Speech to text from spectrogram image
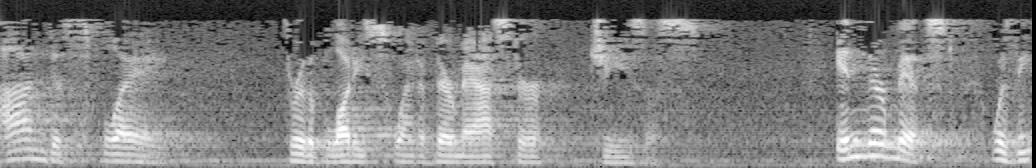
on display through the bloody sweat of their master, Jesus. In their midst was the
